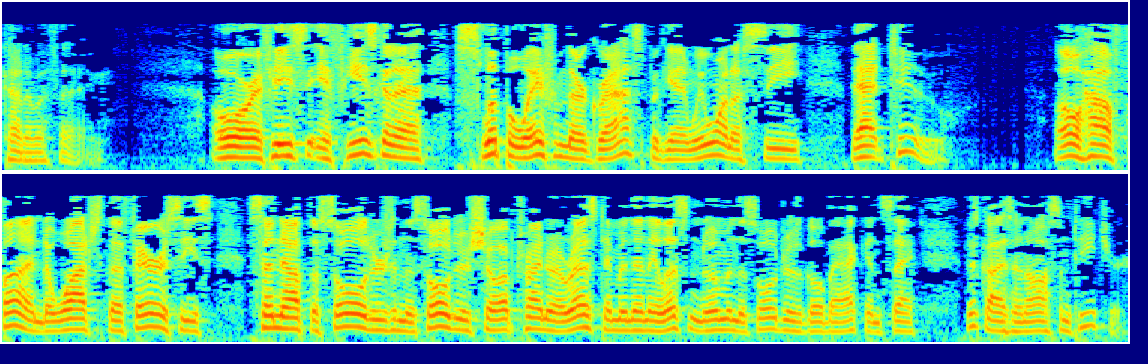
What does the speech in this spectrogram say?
kind of a thing. Or if he's if he's going to slip away from their grasp again, we want to see that too. Oh, how fun to watch the Pharisees send out the soldiers, and the soldiers show up trying to arrest him, and then they listen to him, and the soldiers go back and say, This guy's an awesome teacher.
